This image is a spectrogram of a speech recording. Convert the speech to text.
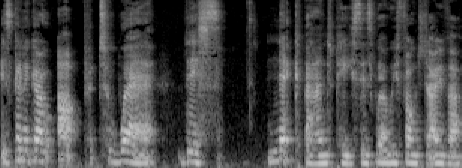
is going to go up to where this neckband piece is where we folded over.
